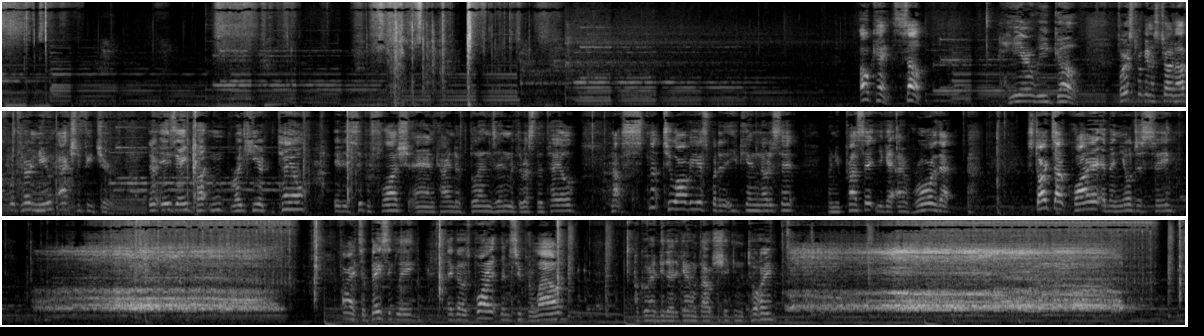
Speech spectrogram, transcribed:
Okay, so here we go. First, we're gonna start off with her new action features. There is a button right here at the tail. It is super flush and kind of blends in with the rest of the tail. Not, not too obvious, but it, you can notice it. When you press it, you get a roar that starts out quiet and then you'll just see. All right, so basically it goes quiet, then super loud. I'll go ahead and do that again without shaking the toy.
